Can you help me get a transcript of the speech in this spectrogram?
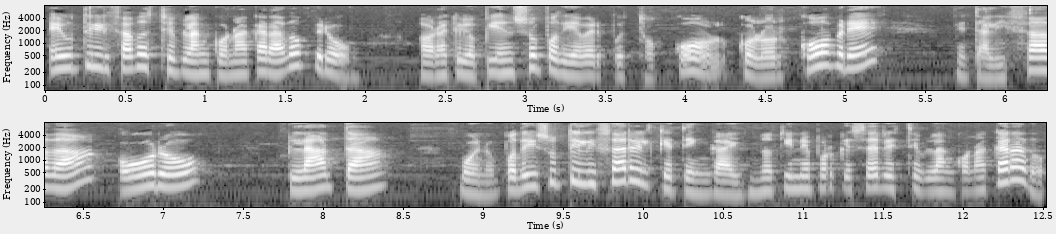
He utilizado este blanco nacarado, pero ahora que lo pienso podía haber puesto color cobre, metalizada, oro, plata, bueno, podéis utilizar el que tengáis, no tiene por qué ser este blanco nacarado,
